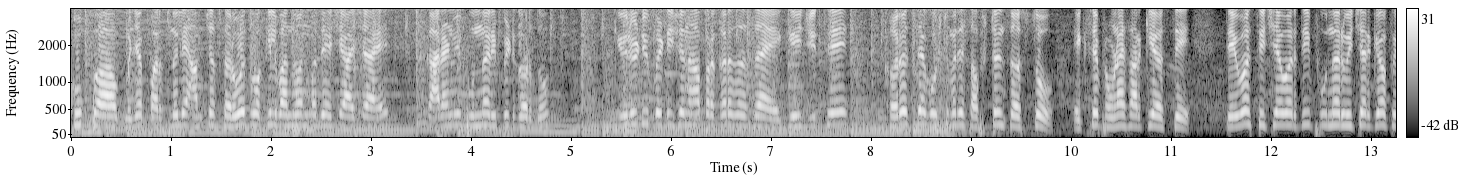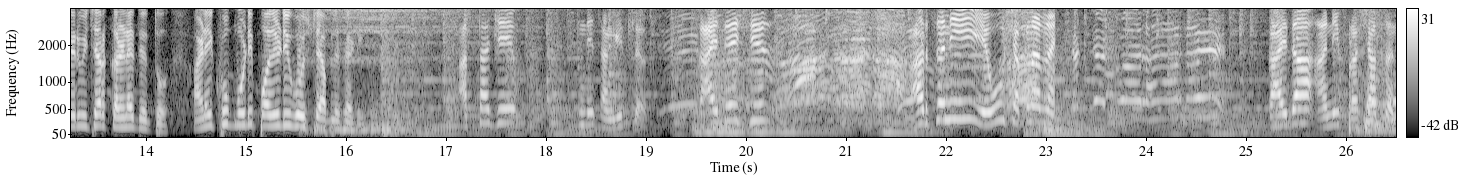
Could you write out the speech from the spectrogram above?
खूप म्हणजे पर्सनली आमच्या सर्वच वकील बांधवांमध्ये अशी आशा आहे. कारण मी पुन्हा रिपीट करतो क्युरेटिव्ह पिटिशन हा प्रकारच असा आहे की जिथे खरंच त्या गोष्टीमध्ये सबस्टन्स असतो एक्सेप्ट होण्यासारखी असते तेव्हाच तिच्यावरती पुनर्विचार किंवा फेरविचार करण्यात येतो. आणि खूप मोठी पॉझिटिव्ह गोष्ट आहे आपल्यासाठी. आत्ता जे सांगितलं कायदेशीर अडचणी येऊ शकणार नाही. कायदा आणि प्रशासन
